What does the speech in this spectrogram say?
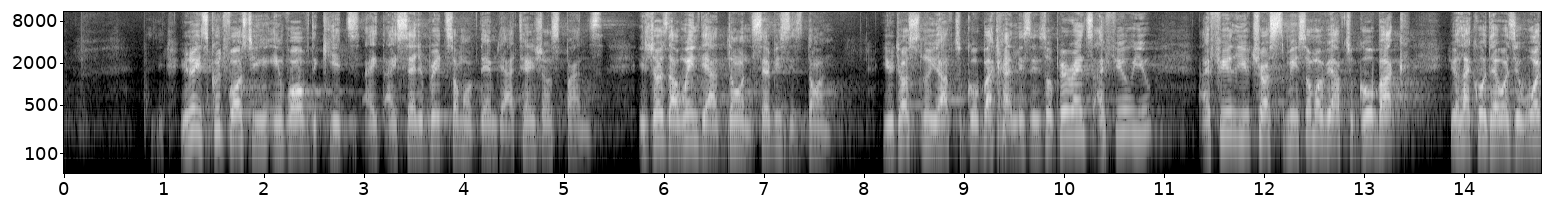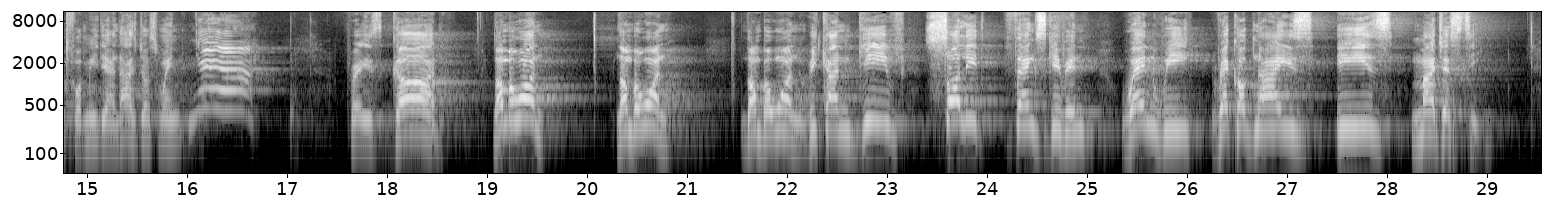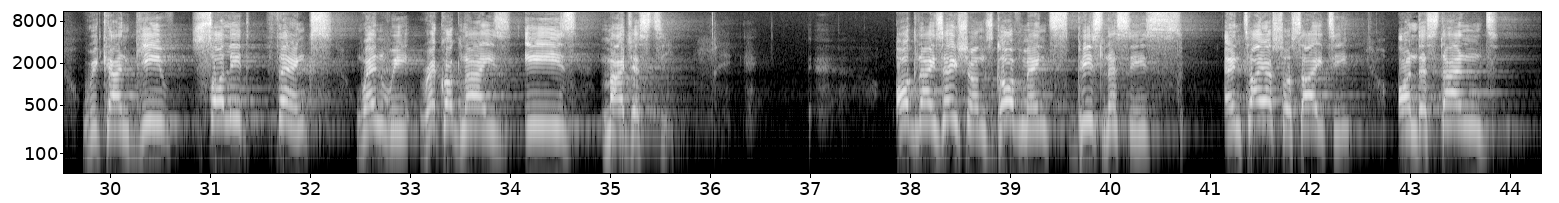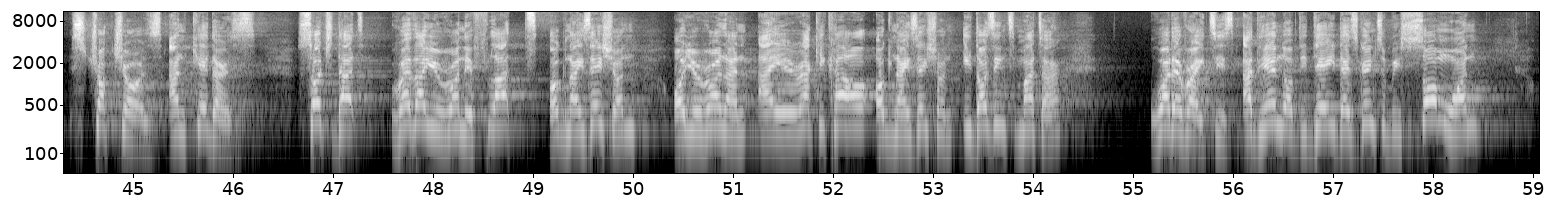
You know, it's good for us to involve the kids. I, I celebrate some of them, their attention spans. It's just that when they are done, service is done. You just know you have to go back and listen. So, parents, I feel you. I feel you. Trust me. Some of you have to go back. You're like, oh, there was a word for me there, and that's just when, yeah. Praise God. Number one, number one, number one, we can give solid thanksgiving when we recognize His majesty. We can give solid thanks when we recognize His majesty. Organizations, governments, businesses, entire society understand structures and cadres such that whether you run a flat organization or you run an hierarchical organization, it doesn't matter, whatever it is. At the end of the day, there's going to be someone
